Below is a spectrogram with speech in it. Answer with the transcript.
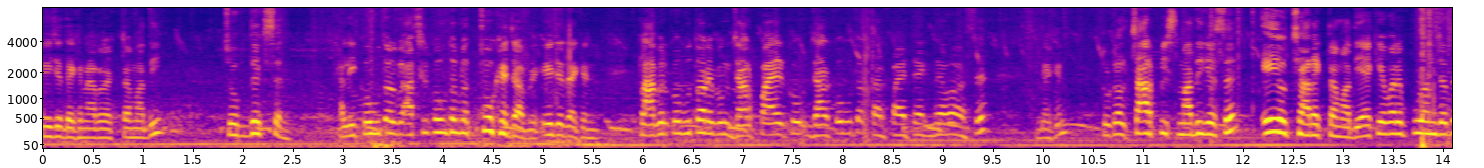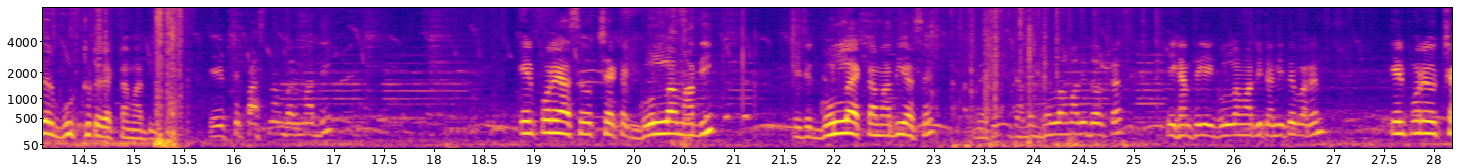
এই যে দেখেন আরও একটা মাদি। চোখ দেখছেন? খালি কবুতরগুলো, আজকের কবুতরগুলো চোখে যাবে। এই যে দেখেন, ক্লাবের কবুতর এবং যার পায়ের যার কবুতর, তার পায়ে ট্যাগ দেওয়া আছে। দেখেন, টোটাল চার পিস মাদি গেছে। এই হচ্ছে আরেকটা মাদি, একেবারে পুরান জাতের বুট ঠোঁটের একটা মাদি। এই হচ্ছে পাঁচ নাম্বার মাদি। এরপরে আছে হচ্ছে একটা গোল্লা মাদি। এই যে গোল্লা একটা মাদি আছে। দেখেন, যাদের গোল্লা মাদি দরকার, এখান থেকে গোল্লা মাদিটা নিতে পারেন। এরপরে হচ্ছে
